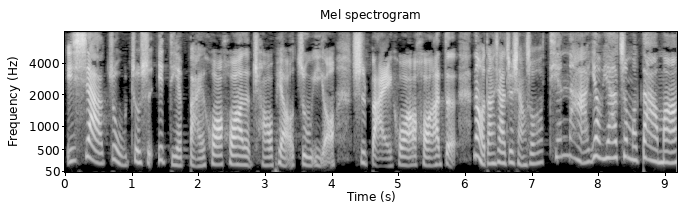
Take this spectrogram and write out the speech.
一下注就是一叠白花花的钞票，注意哦，是白花花的。那我当下就想说，天哪，要压这么大吗？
